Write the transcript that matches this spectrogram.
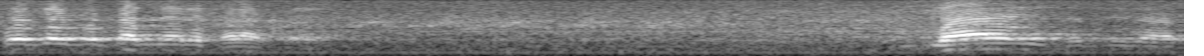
પોતે પોતાની મેરે ખલાસ થાય જય સચિદાન.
